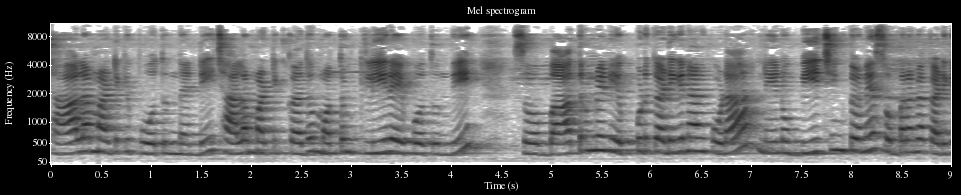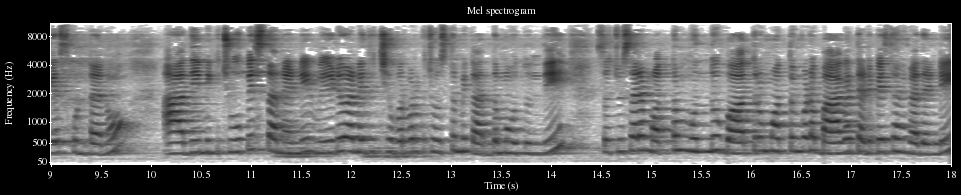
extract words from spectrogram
చాలా మటుకి పోతుందండి. చాలా మటుకు కాదు మొత్తం క్లియర్ అయిపోతుంది. సో బాత్రూమ్ నేను ఎప్పుడు కడిగినా కూడా నేను బీచింగ్తోనే శుభ్రంగా కడిగేసుకుంటాను. అది మీకు చూపిస్తానండి. వీడియో అనేది చివరి వరకు చూస్తే మీకు అర్థమవుతుంది. సో చూసారా మొత్తం ముందు బాత్రూమ్ మొత్తం కూడా బాగా తడిపేసాను కదండి.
